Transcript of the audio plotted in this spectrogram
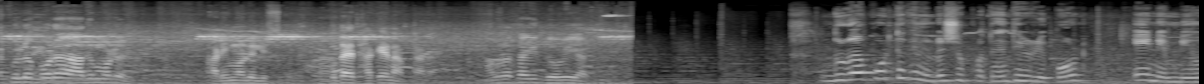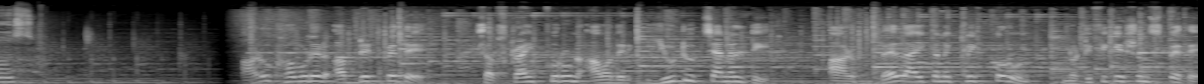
স্কুলে পড়ে আর মডেল। আরি মডেল স্কুল। কোথায় থাকেন আপনারা? আমরা থাকি দবি আছে দুর্গাপুর থেকে নিজস্ব প্রতিনিধির রিপোর্ট এনএম নিউজ আরও খবরের আপডেট পেতে সাবস্ক্রাইব করুন আমাদের ইউটিউব চ্যানেলটি আর বেল আইকনে ক্লিক করুন নোটিফিকেশনস পেতে।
